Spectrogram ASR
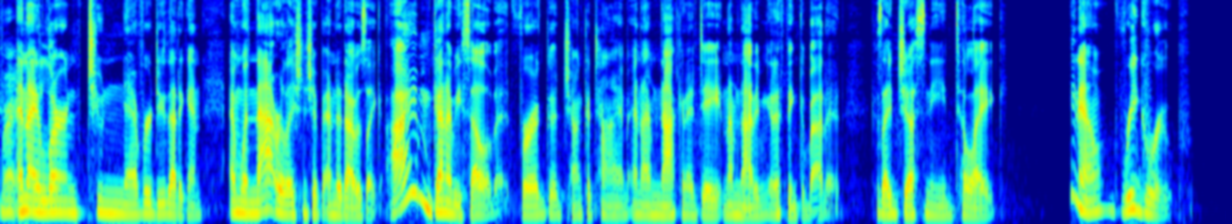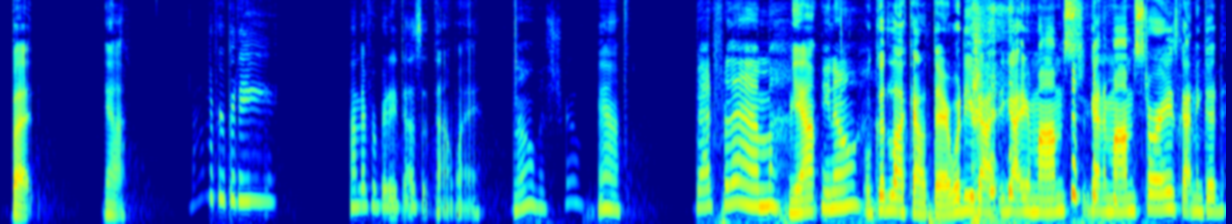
Right. And I learned to never do that again. And when that relationship ended, I was like, I'm gonna be celibate for a good chunk of time and I'm not gonna date and I'm not even gonna think about it. Because I just need to like you know, regroup. But yeah, not everybody, not everybody does it that way. No, that's true. Yeah, Bad for them. yeah. You know? Well, good luck out there. What do you got? You got your mom's? You got any mom stories? Got any good?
